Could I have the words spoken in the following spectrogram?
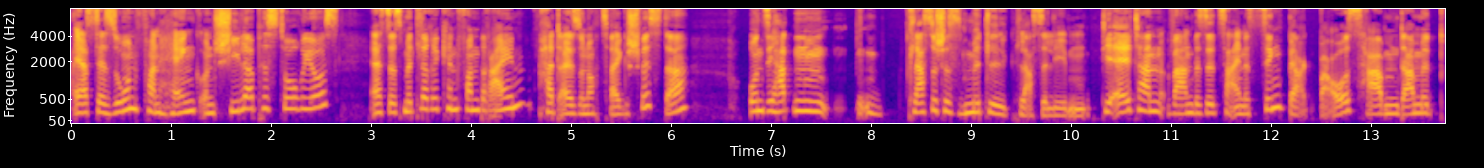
Er ist der Sohn von Hank und Sheila Pistorius. Er ist das mittlere Kind von dreien, hat also noch zwei Geschwister und sie hatten klassisches Mittelklasse-Leben. Die Eltern waren Besitzer eines Zinkbergbaus, haben damit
